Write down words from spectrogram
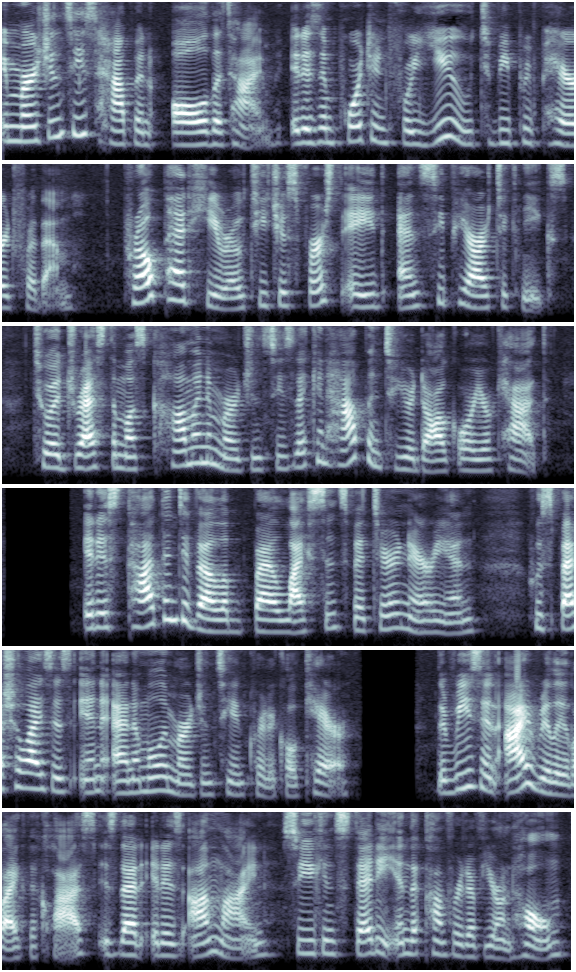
Emergencies happen all the time. It is important for you to be prepared for them. Pro Pet Hero teaches first aid and CPR techniques to address the most common emergencies that can happen to your dog or your cat. It is taught and developed by a licensed veterinarian who specializes in animal emergency and critical care. The reason I really like the class is that it is online, so you can study in the comfort of your own home,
